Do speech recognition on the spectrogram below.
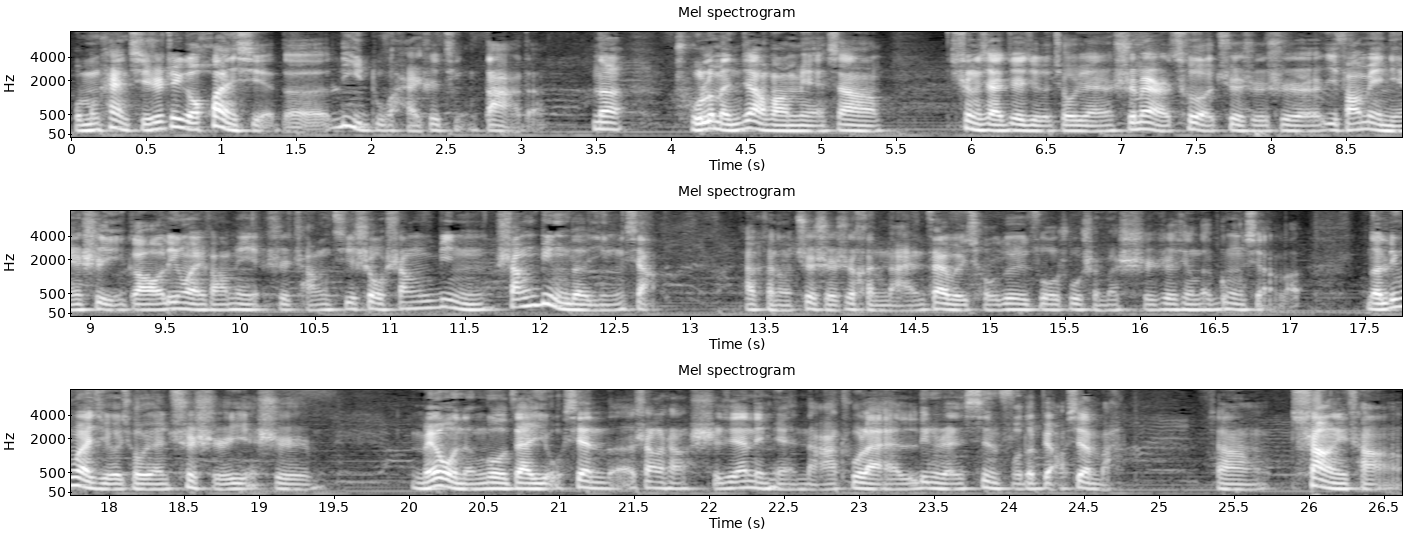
我们看，其实这个换血的力度还是挺大的。那除了门将方面，像剩下这几个球员，施梅尔策确实是一方面年事已高，另外一方面也是长期受伤病伤病的影响，他可能确实是很难再为球队做出什么实质性的贡献了。那另外几个球员确实也是没有能够在有限的上场时间里面拿出来令人信服的表现吧。像上一场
